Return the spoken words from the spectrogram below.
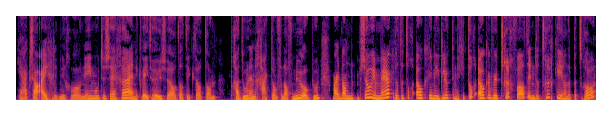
ja, ik zou eigenlijk nu gewoon nee moeten zeggen. En ik weet heus wel dat ik dat dan ga doen. En dat ga ik dan vanaf nu ook doen. Maar dan zul je merken dat het toch elke keer niet lukt. En dat je toch elke keer weer terugvalt in dat terugkerende patroon.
